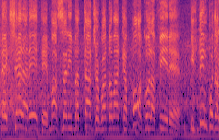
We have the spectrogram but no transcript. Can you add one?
E c'è la rete, passano in vantaggio quando manca poco alla fine. Il tempo è da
